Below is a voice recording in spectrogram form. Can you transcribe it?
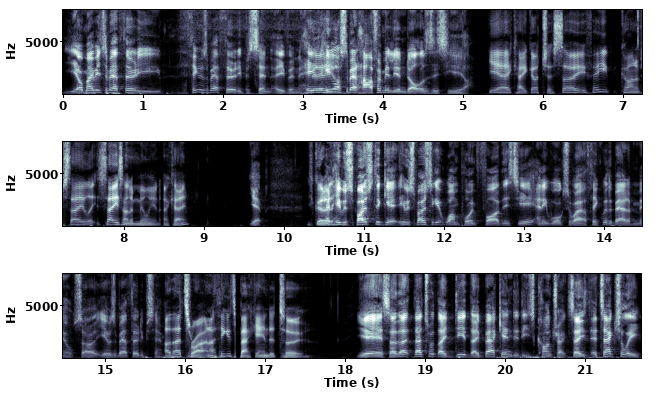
Yeah, maybe it's about thirty. I think it was about thirty percent even. He, he lost about half a million dollars this year. Yeah, okay, gotcha. So if he kind of say, say he's on a million, okay? Yep. He's got And he was supposed to get he was supposed to get 1.5 this year, and he walks away. I think with about a mil. So yeah, it was about 30 percent. Oh, that's right. And I think it's back ended too. Yeah, so that that's what they did. They back ended his contract. So it's actually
